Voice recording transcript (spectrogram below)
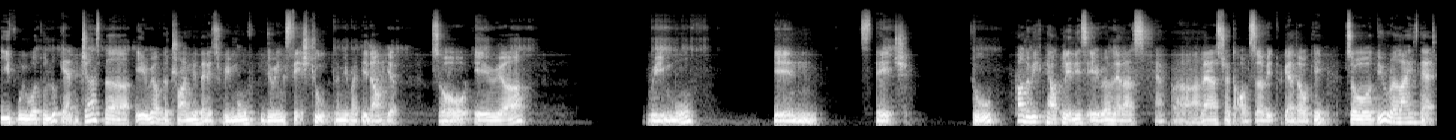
if we were to look at just the area of the triangle that is removed during stage 2, let me write it down here. So area remove in stage 2. How do we calculate this area? Let us have uh, let us try to observe it together, okay? So do you realize that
